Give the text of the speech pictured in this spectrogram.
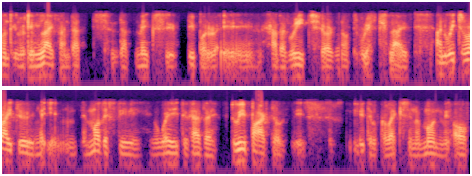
continuously in life, and that that makes uh, people uh, have a rich or not rich life. And we try to, in a modesty way, to have a to be part of this little collection of moments of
